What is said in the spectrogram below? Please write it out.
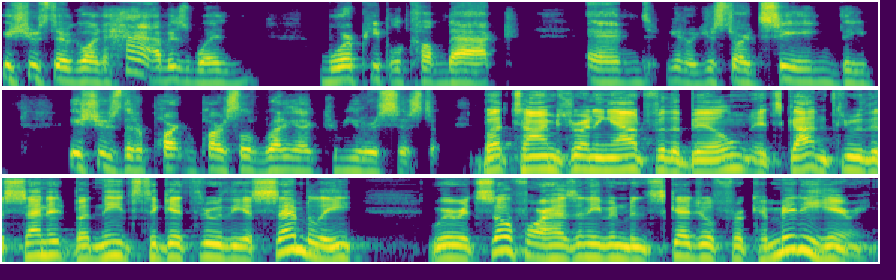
issues they're going to have is when more people come back and, you know, you start seeing the issues that are part and parcel of running a commuter system. But time's running out for the bill. It's gotten through the Senate, but needs to get through the Assembly where it so far hasn't even been scheduled for committee hearing.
